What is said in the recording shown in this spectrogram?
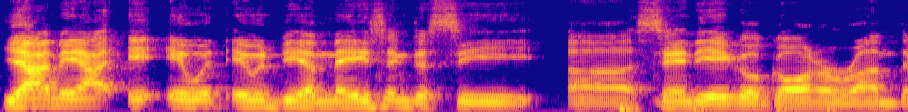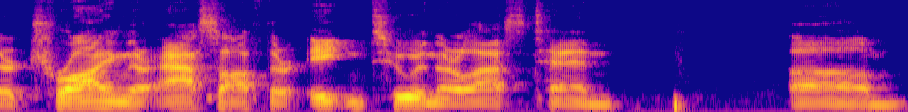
yeah, I mean, I, it, it would it would be amazing to see uh, San Diego go on a run. They're trying their ass off. They're eight and two in their last ten. Um,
